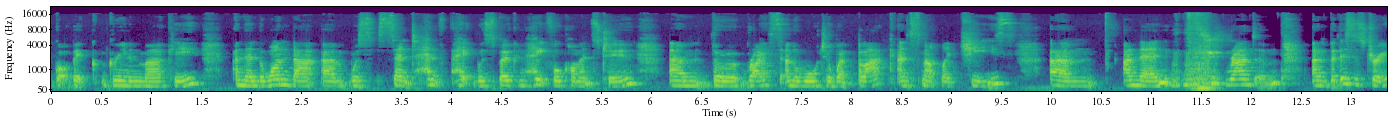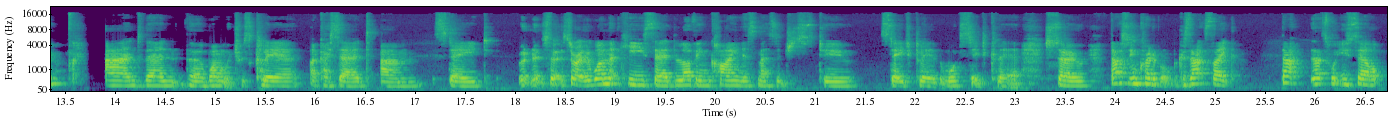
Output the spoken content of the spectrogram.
got a bit green and murky, and then the one that um, was sent hate, was spoken hateful comments to, um, the rice and the water went black and smelt like cheese, um, and then random, um, but this is true. And then the one which was clear, like I said, um, stayed. So, sorry, the one that he said loving kindness messages to stayed clear. The water stayed clear. So that's incredible because that's like that. That's what you sell.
